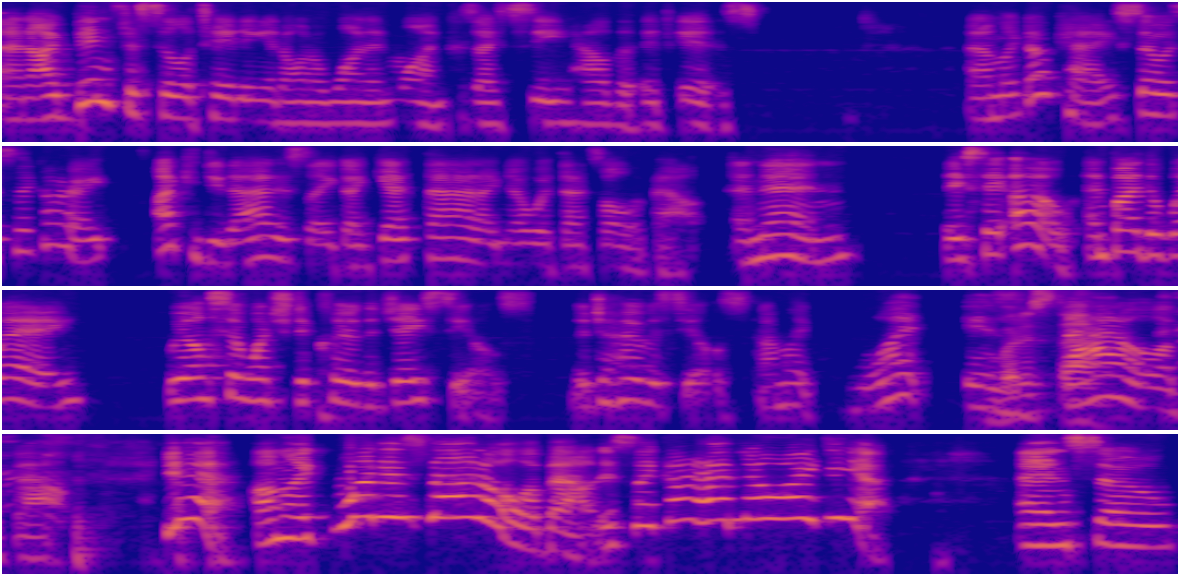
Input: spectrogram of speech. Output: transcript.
And I've been facilitating it on a one-on-one because I see how the, it is. And I'm like, okay. So it's like, all right, I can do that. It's like, I get that. I know what that's all about. And then they say, oh, and by the way, we also want you to clear the J seals, the Jehovah seals. I'm like, what is, what is that? that all about? yeah. I'm like, what is that all about? It's like, I had no idea. And so,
